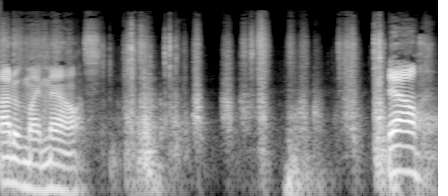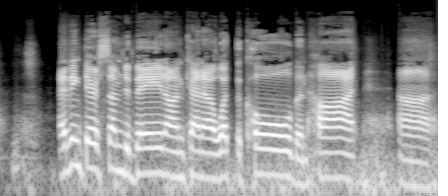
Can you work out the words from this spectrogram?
out of my mouth. Now, I think there's some debate on kind of what the cold and hot uh,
